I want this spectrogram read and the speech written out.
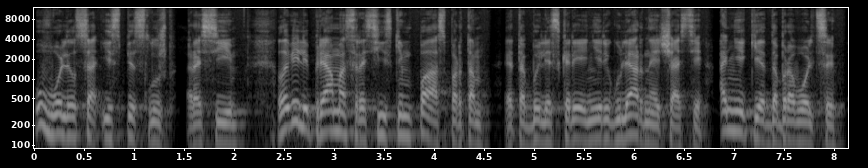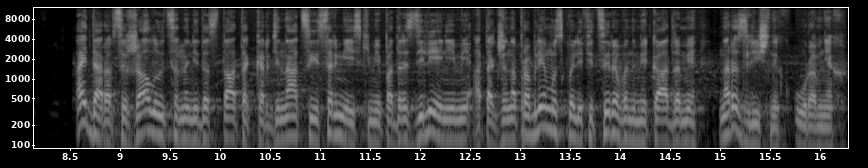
уволился из спецслужб России. Ловили прямо с российским паспортом. Это были скорее не регулярные части, а некие добровольцы. Айдаровцы жалуются на недостаток координации с армейскими подразделениями, а также на проблему с квалифицированными кадрами на различных уровнях.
